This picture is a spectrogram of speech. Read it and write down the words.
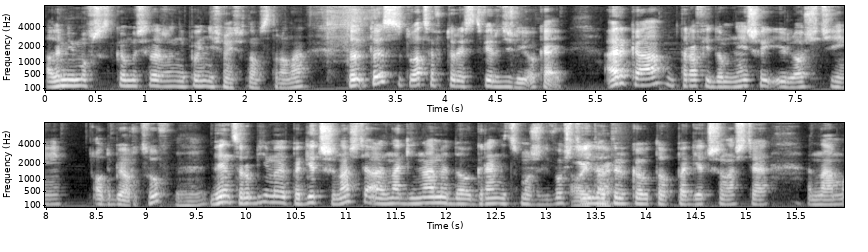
ale mimo wszystko myślę, że nie powinniśmy iść w tą stronę. To, to jest sytuacja, w której stwierdzili, ok, RK trafi do mniejszej ilości odbiorców, więc robimy PG-13, ale naginamy do granic możliwości, Oj, ile tak. tylko to PG-13 nam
